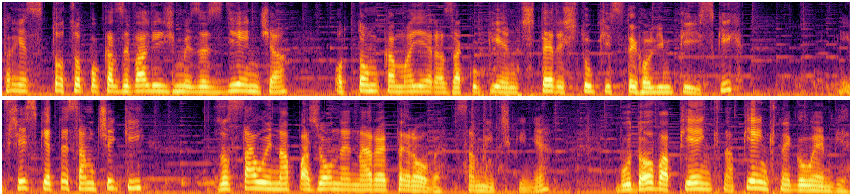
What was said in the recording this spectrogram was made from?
To jest to, co pokazywaliśmy ze zdjęcia. Od Tomka Majera zakupiłem cztery sztuki z tych olimpijskich. I wszystkie te samczyki zostały naparzone na reperowe samiczki, nie? Budowa piękna, piękne gołębie.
